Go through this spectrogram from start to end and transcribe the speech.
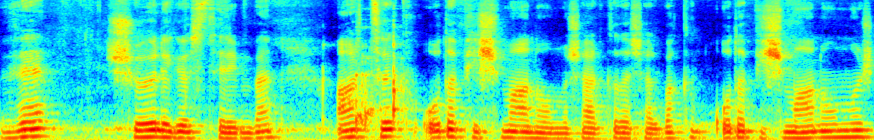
ve şöyle göstereyim ben. Artık o da pişman olmuş arkadaşlar. Bakın o da pişman olmuş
